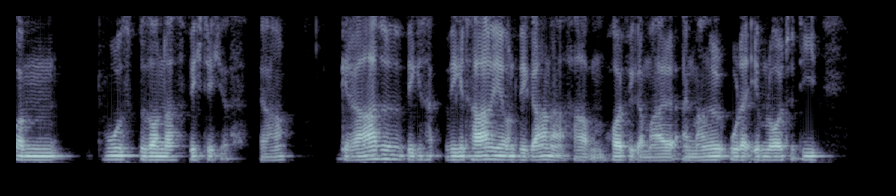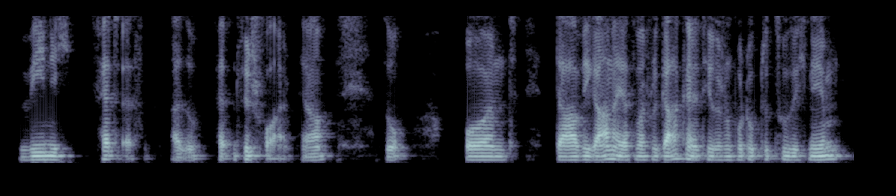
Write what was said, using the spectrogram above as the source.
ähm, wo es besonders wichtig ist. Ja? Gerade Vegeta Vegetarier und Veganer haben häufiger mal einen Mangel oder eben Leute, die wenig Fett essen, also fetten Fisch vor allem. Ja? So. Und da Veganer ja zum Beispiel gar keine tierischen Produkte zu sich nehmen,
